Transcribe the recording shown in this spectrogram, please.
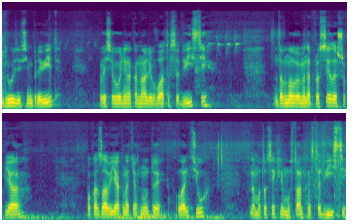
Друзі, всім привіт! Ви сьогодні на каналі Влатаса 200. Давно ви мене просили, щоб я показав, як натягнути ланцюг на мотоциклі Mustang ST200.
